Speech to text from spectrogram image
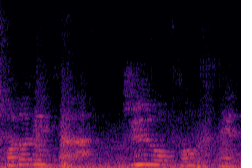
この電車は中央総武線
